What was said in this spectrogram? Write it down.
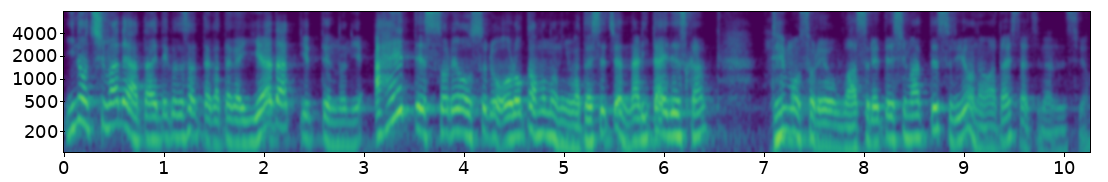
命まで与えてくださった方が嫌だって言ってるのにあえてそれをする愚か者に私たちはなりたいですか？でもそれを忘れてしまってするような私たちなんですよ。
